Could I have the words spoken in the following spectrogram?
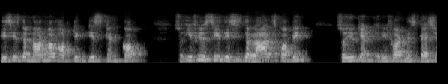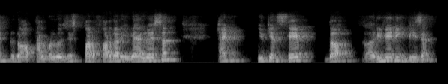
this is the normal optic disc and cup. So if you see this is the large cupping, so you can refer this patient to the ophthalmologist for further evaluation and you can save the uh, remaining vision.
